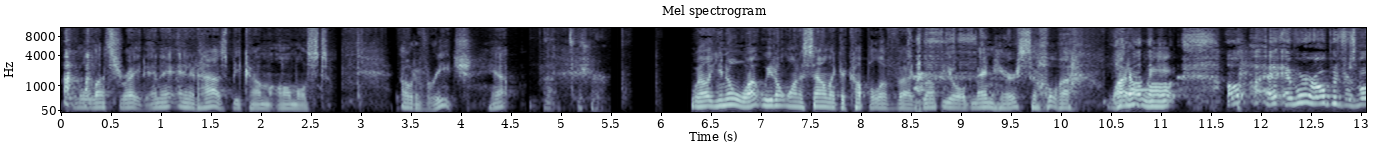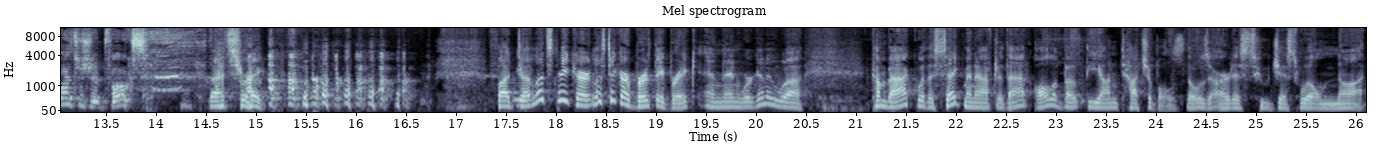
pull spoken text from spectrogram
Well, that's right, and it, and it has become almost out of reach. Yeah. Ah, for sure. Well, you know what? We don't want to sound like a couple of uh, grumpy old men here. So uh, why don't we? Oh, oh, I- and we're open for sponsorship, folks. That's right. but uh, let's take our let's take our birthday break, and then we're going to uh, come back with a segment after that, all about the untouchables. Those artists who just will not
